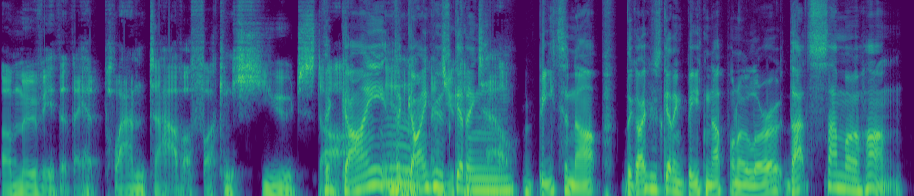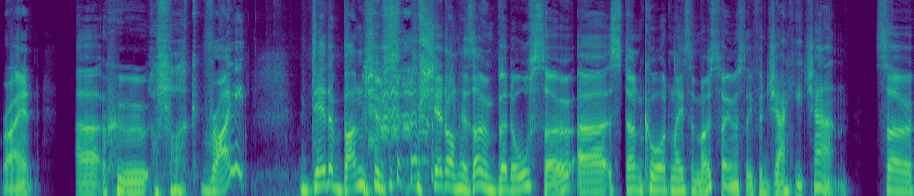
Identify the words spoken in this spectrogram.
a movie that they had planned to have a fucking huge star. The guy, the guy who's getting beaten up, the guy who's getting beaten up on Uluru, that's Sammo Hung, right? Uh, who, Oh fuck! right, did a bunch of shit on his own, but also uh, stunt coordinator most famously for Jackie Chan. So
